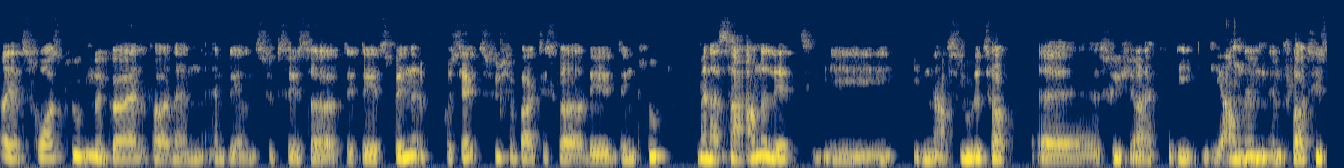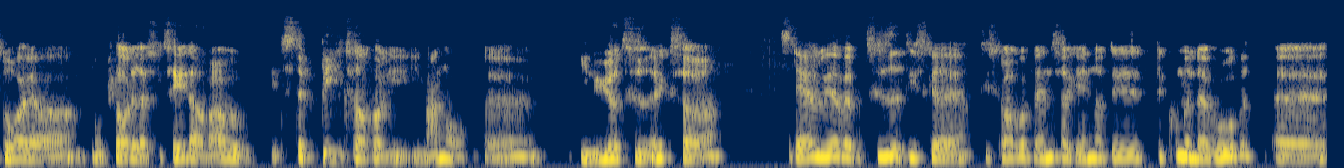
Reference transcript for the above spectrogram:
og jeg tror også, klubben vil gøre alt for, at han, han bliver en succes. Så det, det er et spændende projekt, synes jeg faktisk. Og det, det er en klub, man har savnet lidt i, i den absolute top, øh, synes jeg. Fordi de har en, en flot historie og nogle flotte resultater, og var jo et stabilt tophold i, i mange år øh, i nyere tid. Ikke? Så, så det er jo ved at være på tide, at de skal, de skal op og blande sig igen, og det, det kunne man da håbe. Øh,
